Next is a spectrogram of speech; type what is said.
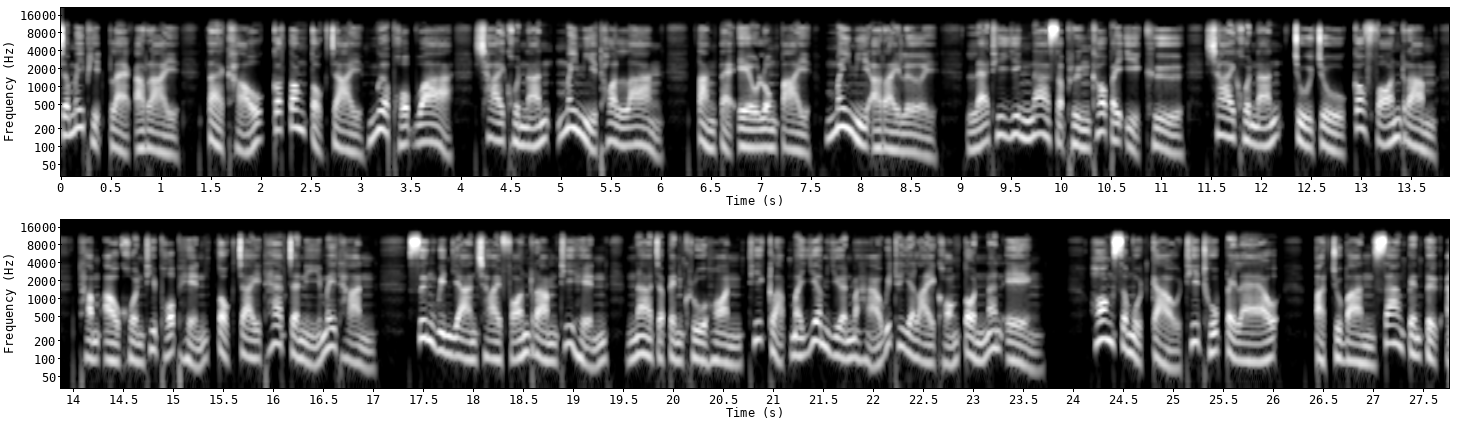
จะไม่ผิดแปลกอะไร แต่เขาก็ต้องตกใจเมื่อพบว่า ชายคนนั้นไม่มีท่อนล่าง ตั้งแต่เอวลงไปไม่มีอะไรเลย และที่ยิ่งน่าสะพรึงเข้าไปอีกคือ ชายคนนั้นจู่ๆก็ฟ้อนรำทำเอาคนที่พบเห็นตกใจแทบจะหนีไม่ทัน ซึ่งวิญญาณชายฟ้อนรำที่เห็นน่าจะเป็นครูฮอนที่กลับมาเยี่ยมเยือนมหาวิทยาลัยของตนนั่นเองห้องสมุดเก่าที่ทุบไปแล้ว ปัจจุบันสร้างเป็นตึกอ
